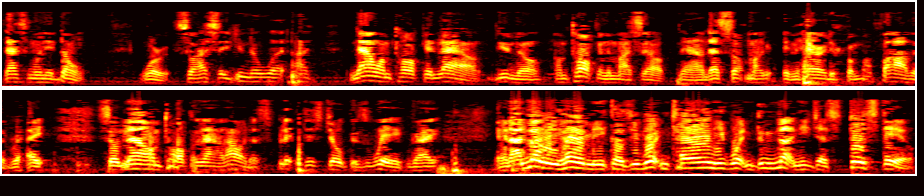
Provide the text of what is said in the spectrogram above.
that's when it don't work. So I said, you know what, I now I'm talking loud, you know, I'm talking to myself now. That's something I inherited from my father, right? So now I'm talking loud. I would have split this joker's wig, right? And I know he heard me because he wouldn't turn, he wouldn't do nothing. He just stood still,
